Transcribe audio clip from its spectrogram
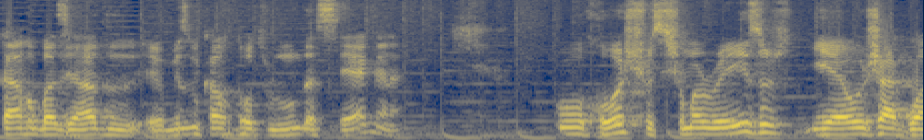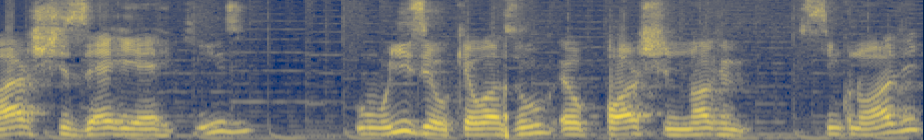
carro baseado, é o mesmo carro do outro mundo da SEGA, né? O roxo se chama Razor e é o Jaguar XR-R15. O Weasel, que é o azul, é o Porsche 959.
